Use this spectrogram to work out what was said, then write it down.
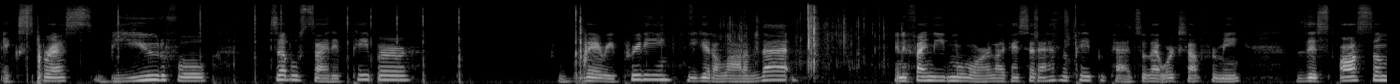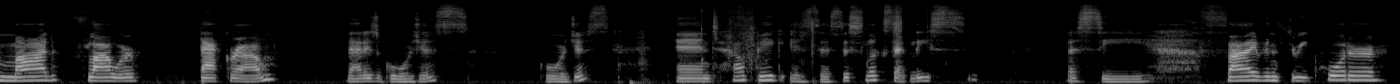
Express. Beautiful double-sided paper. Very pretty. You get a lot of that. And if I need more, like I said, I have a paper pad, so that works out for me. This awesome mod flower background. That is gorgeous. Gorgeous. And how big is this? This looks at least, let's see, five and three quarter.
